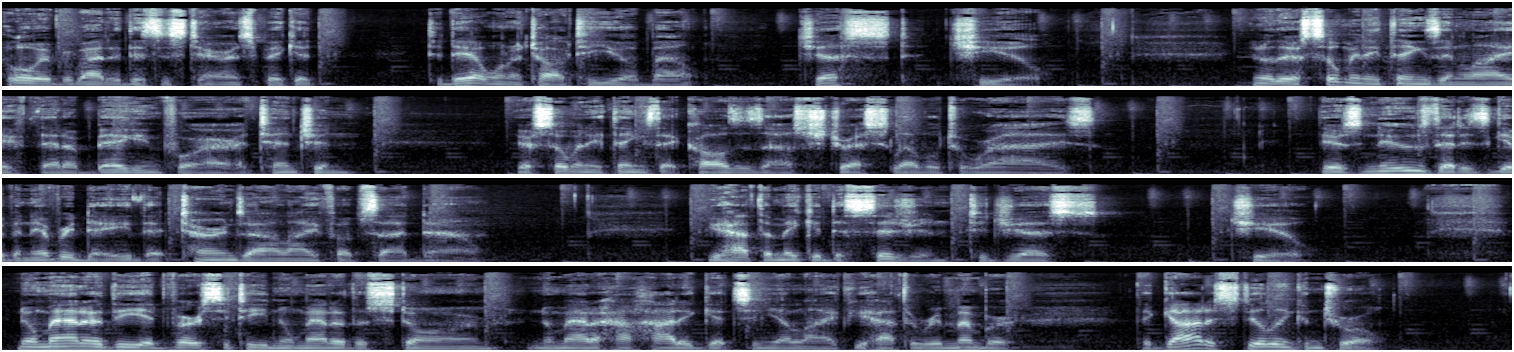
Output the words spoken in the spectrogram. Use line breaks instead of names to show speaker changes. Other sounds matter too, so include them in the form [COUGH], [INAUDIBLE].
Hello, everybody. This is Terrence Pickett. Today, I want to talk to you about just chill. You know, there are so many things in life that are begging for our attention. There are so many things that causes our stress level to rise. There's news that is given every day that turns our life upside down. You have to make a decision to just chill. No matter the adversity, no matter the storm, no matter how hot it gets in your life, you have to remember that God is still in control.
